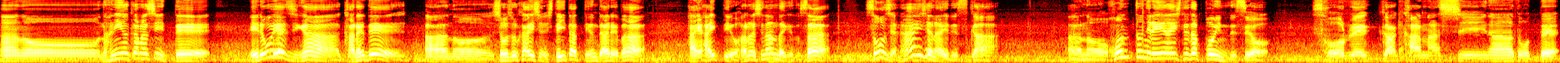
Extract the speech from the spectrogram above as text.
あのー、何が悲しいって、エロ親父が金で、あのー、少女回収していたっていうんであれば、はいはいっていうお話なんだけどさ、そうじゃないじゃないですか。あの、本当に恋愛してたっぽいんですよ。それが悲しいなと思って。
